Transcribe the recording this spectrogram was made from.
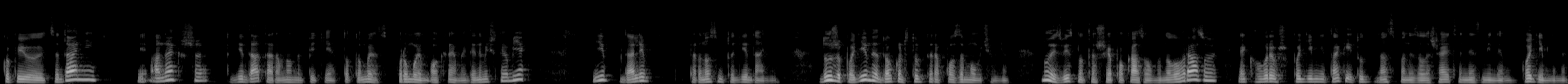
копіюються дані, і анекше тоді дата равно 0,5. Тобто ми сформуємо окремий динамічний об'єкт і далі переносимо тоді дані. Дуже подібне до конструктора по замовчуванню. Ну і звісно, те, що я показував минулого разу, як говорив, що подібні, так і тут у нас вони залишаються незмінними, подібними.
